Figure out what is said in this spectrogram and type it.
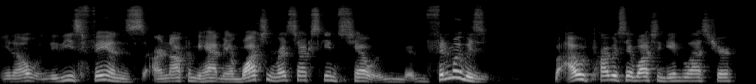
you know, these fans are not going to be happy. I'm watching Red Sox games. Fenway was, I would probably say watching games last year.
